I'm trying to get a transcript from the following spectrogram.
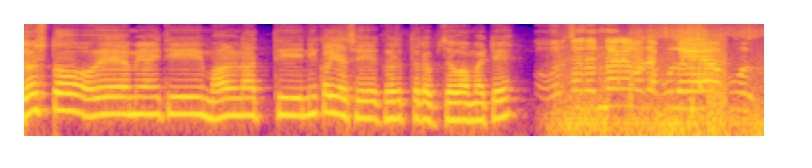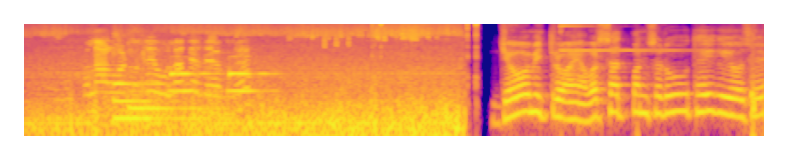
દોસ્તો હવે અમે અહીંથી માળનાથથી નીકળ્યા છે ઘર તરફ જવા માટે. વરસાદ અંધારેલો છે ફૂલે ફૂલ. પલાળવાનું એવું લાગે છે અમને જો મિત્રો અહીંયા વરસાદ પણ શરૂ થઈ ગયો છે.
